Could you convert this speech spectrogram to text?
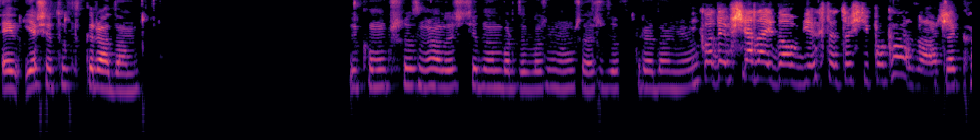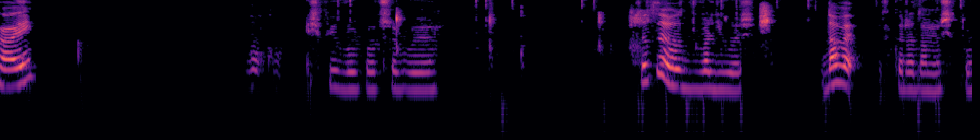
Ej, ja się tu wkradam. Tylko muszę znaleźć jedną bardzo ważną rzecz do wkradania. Nikodem, wsiadaj do mnie, chcę coś ci pokazać. Czekaj, śpiwór potrzebuję. Co ty odwaliłeś? Dawaj, wkradamy się tu.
